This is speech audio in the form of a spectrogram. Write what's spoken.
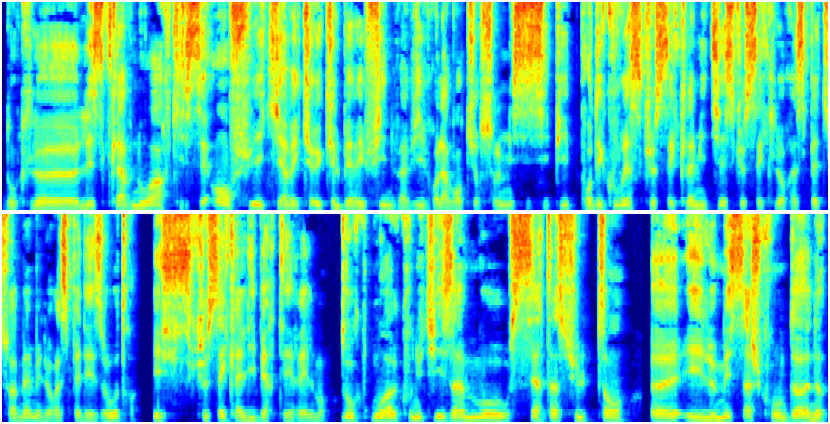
donc le l'esclave noir qui s'est enfui et qui avec Huckleberry Finn va vivre l'aventure sur le Mississippi pour découvrir ce que c'est que l'amitié, ce que c'est que le respect de soi-même et le respect des autres et ce que c'est que la liberté réellement. Donc moi qu'on utilise un mot certes insultant euh, et le message qu'on donne,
